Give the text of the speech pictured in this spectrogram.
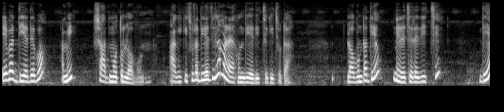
এবার দিয়ে দেব আমি স্বাদ মতো লবণ। আগে কিছুটা দিয়েছিলাম আর এখন দিয়ে দিচ্ছি কিছুটা। লবণটা দিয়েও নেড়ে চেড়ে দিচ্ছি। দিয়ে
